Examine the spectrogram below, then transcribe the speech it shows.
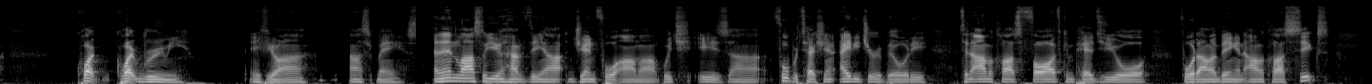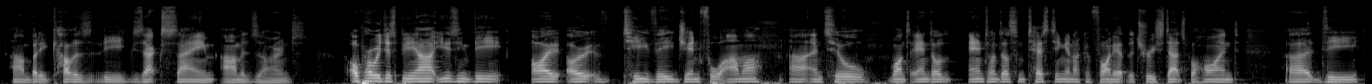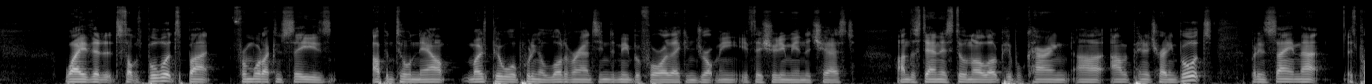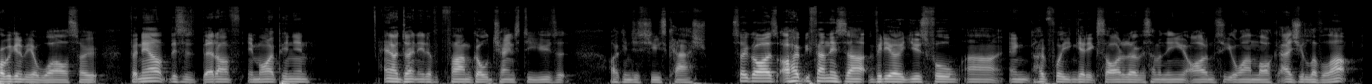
quite quite roomy, if you uh, ask me. And then lastly, you have the uh, Gen 4 armor, which is uh, full protection, 80 durability. It's an armor class 5 compared to your Fort armor being an armor class 6, um, but it covers the exact same armored zones. I'll probably just be uh, using the IOTV Gen 4 armor uh, until once Anton, Anton does some testing and I can find out the true stats behind uh, the way that it stops bullets, but from what I can see is up until now, most people are putting a lot of rounds into me before they can drop me if they're shooting me in the chest. I understand there's still not a lot of people carrying uh, armor penetrating bullets, but in saying that, it's probably going to be a while. So for now, this is better off in my opinion, and I don't need to farm gold chains to use it. I can just use cash. So guys, I hope you found this uh, video useful, uh, and hopefully you can get excited over some of the new items that you'll unlock as you level up.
